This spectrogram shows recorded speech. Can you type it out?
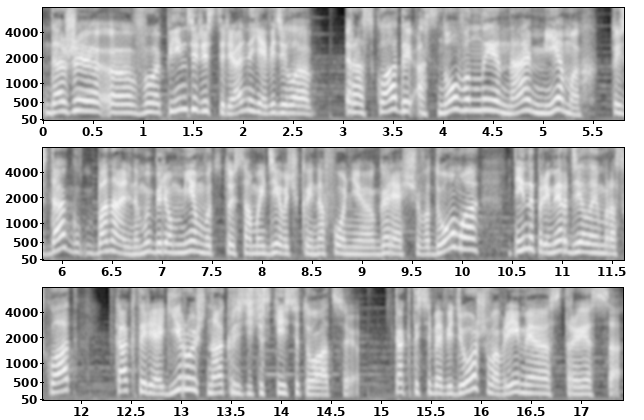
Даже э, в Пинтересте реально я видела расклады, основанные на мемах. То есть, да, банально, мы берем мем вот с той самой девочкой на фоне горящего дома и, например, делаем расклад, как ты реагируешь на критические ситуации, как ты себя ведешь во время стресса,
